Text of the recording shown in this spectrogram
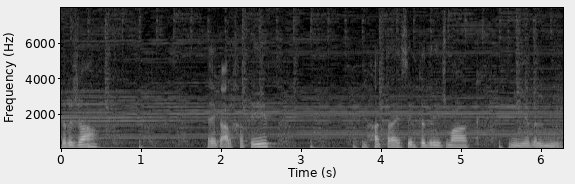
ترجع هيك على الخفيف لحتى يصير تدريج معك مية بالمية.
